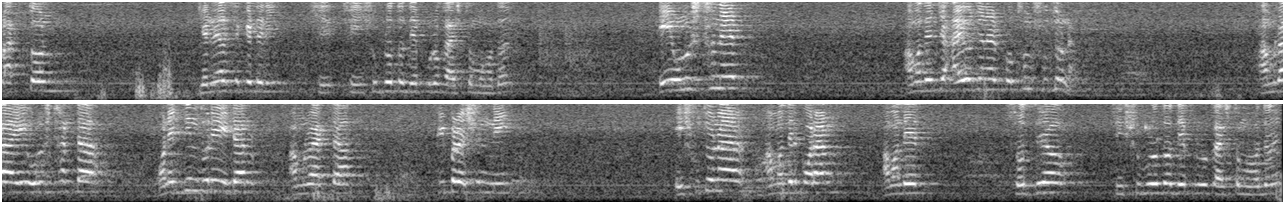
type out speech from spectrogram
প্রাক্তন জেনারেল সেক্রেটারি শ্রী শ্রী সুব্রত দেব পুরকায়স্থ মহোদয়, এই অনুষ্ঠানের আমাদের যে আয়োজনের প্রথম সূচনা, আমরা এই অনুষ্ঠানটা অনেক দিন ধরে এটার আমরা একটা প্রিপারেশন নিই। এই সূচনা আমাদের করান আমাদের শ্রদ্ধেয় শ্রী সুব্রত দেবপুর কায়স্থ মহোদয়।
